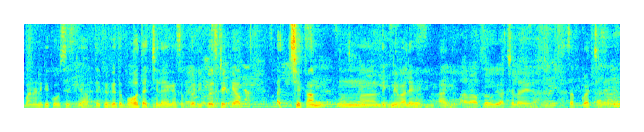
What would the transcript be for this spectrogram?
बनाने की कोशिश किया आप देखोगे तो बहुत अच्छा लगेगा। सबको रिक्वेस्ट है कि आप अच्छे काम दिखने वाले हैं आगे। और आप लोगों को अच्छा लगेगा। सबको अच्छा लगेगा।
